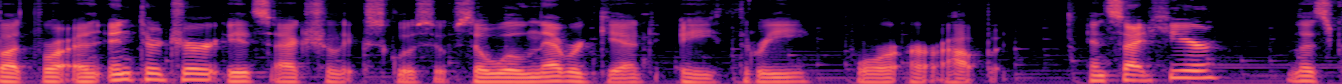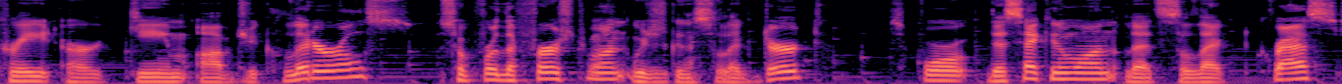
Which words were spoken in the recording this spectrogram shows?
but for an integer, it's actually exclusive. So we'll never get a 3 for our output. Inside here, let's create our game object literals. So for the first one, we're just going to select dirt. So for the second one, let's select grass.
